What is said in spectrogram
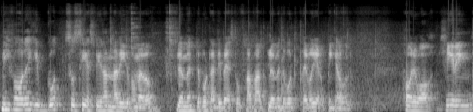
Ni får ha det riktigt gott så ses vi i en annan video framöver. Glöm inte bort att det är bäst och framförallt glöm inte bort att prenumerera på min kanal. Ha det bra. Tjingeling!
